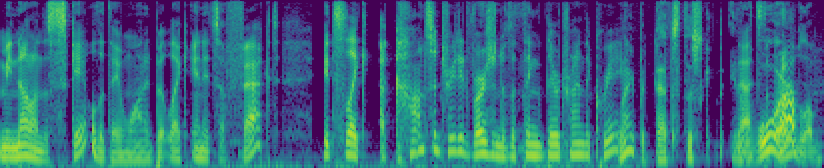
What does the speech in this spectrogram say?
I mean, not on the scale that they wanted, but like in its effect, it's like a concentrated version of the thing that they were trying to create. Right, but that's the That's a the problem.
